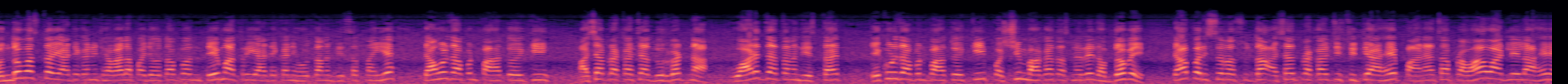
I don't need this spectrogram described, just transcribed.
बंदोबस्त या ठिकाणी ठेवायला पाहिजे होता पण ते मात्र या ठिकाणी होताना दिसत नाहीये. त्यामुळेच आपण पाहतोय की अशा प्रकारच्या दुर्घटना वाढत जाताना दिसत आहेत एकूणच आपण पाहतोय की पश्चिम भागात असणारे धबधबे त्या परिसरात सुद्धा अशाच प्रकारची स्थिती आहे. पाण्याचा प्रवाह वाढलेला आहे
